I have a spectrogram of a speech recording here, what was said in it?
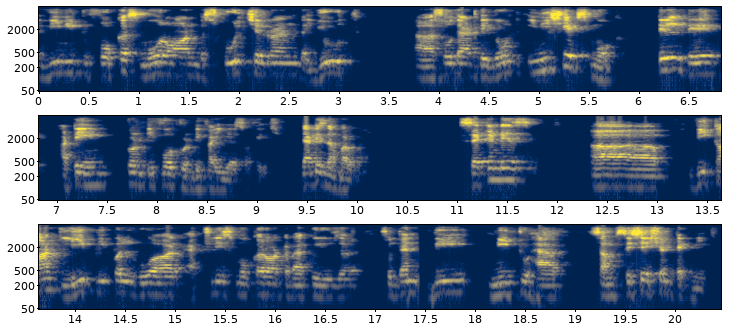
we need to focus more on the school children, the youth, uh, so that they don't initiate smoke till they attain 24, 25 years of age. That is number one. Second is uh, we can't leave people who are actually smoker or tobacco user. So then we need to have some cessation techniques.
